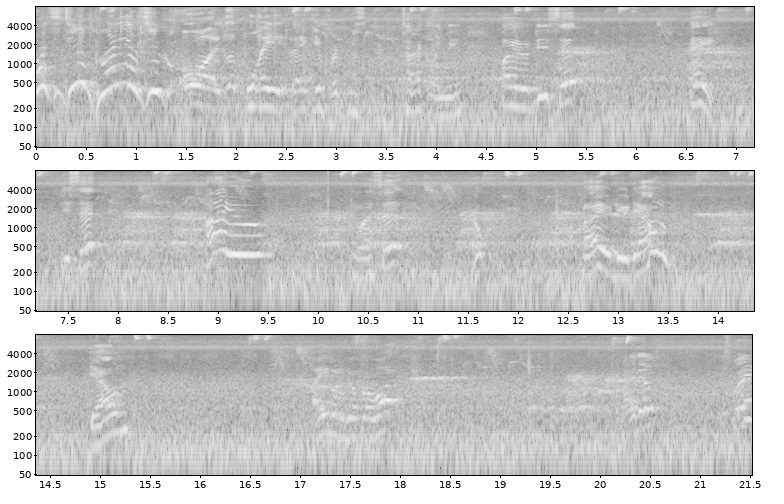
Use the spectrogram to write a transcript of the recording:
What's it doing, buddy? Let's you go. Oh, good oh, boy. Thank you for just tackling me. Bayou, do you sit? Hey, do you sit? Bayou. You wanna sit? Nope. Bayou, do you down? Down? Bayou, wanna go for a walk? Kind of. This way.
